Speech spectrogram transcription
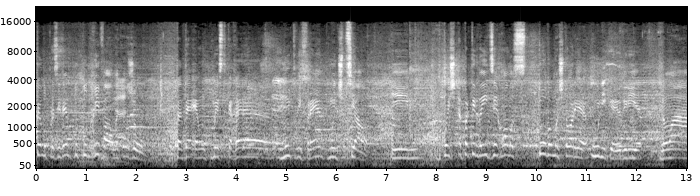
pelo presidente do clube rival naquele jogo. Portanto, é, é um começo de carreira muito diferente, muito especial e depois a partir daí desenrola-se toda uma história única, eu diria. Não há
